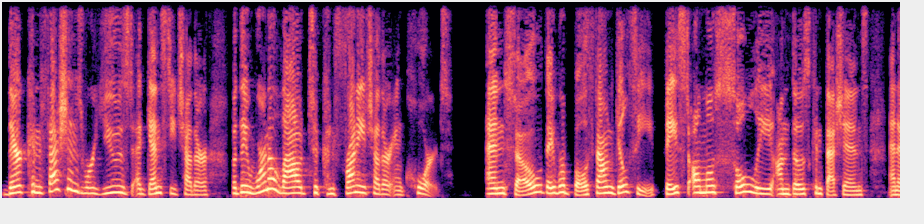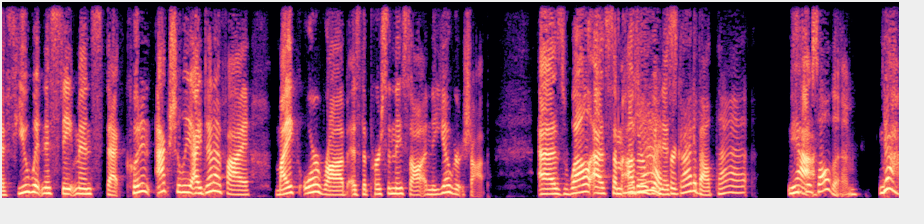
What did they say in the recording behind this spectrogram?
Their confessions were used against each other, but they weren't allowed to confront each other in court. And so they were both found guilty based almost solely on those confessions and a few witness statements that couldn't actually identify Mike or Rob as the person they saw in the yogurt shop, as well as some Oh, other yeah, I forgot about that. Yeah. People saw them. Yeah.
